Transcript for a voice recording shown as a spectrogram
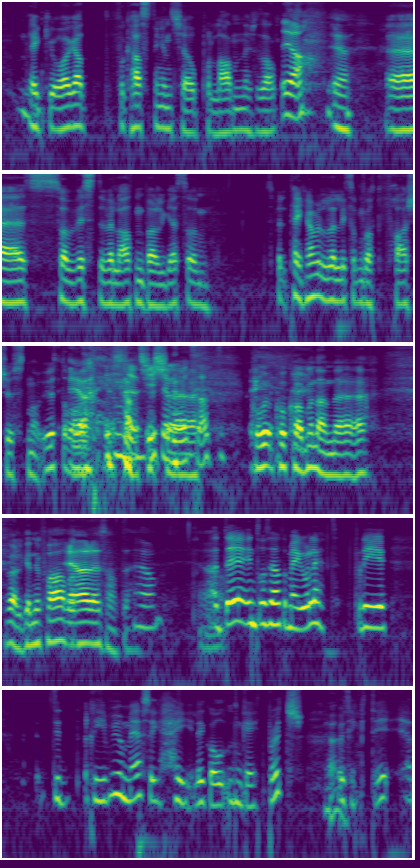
Tenker jo òg at forkastningen skjer på land, ikke sant. Ja. Yeah. Eh, så hvis du ville hatt en bølge, så tenker jeg ville liksom gått fra kysten og utover. Ja. Ikke, Kanskje ikke ikke motsatt. hvor, hvor kommer denne bølgen ifra? Da? ja, det er sant, det. Ja. Ja. Ja, det interesserte meg jo litt, fordi de river jo med seg hele Golden Gate Bridge. Ja. Og jeg tenkte det er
